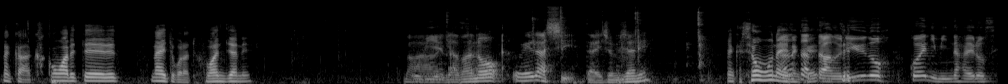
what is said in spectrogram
なんか囲まれてないところだと不安じゃね？まあ山の上だし大丈夫じゃね？なんかしょうもないあなんかなただったらあのぜ竜の小屋にみんな入ろうぜ。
